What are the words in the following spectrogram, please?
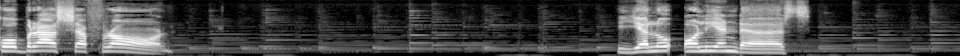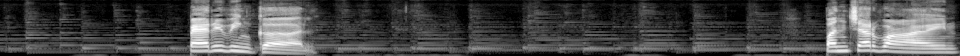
Cobra saffron. Yellow oleanders. Periwinkle. Puncture vine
